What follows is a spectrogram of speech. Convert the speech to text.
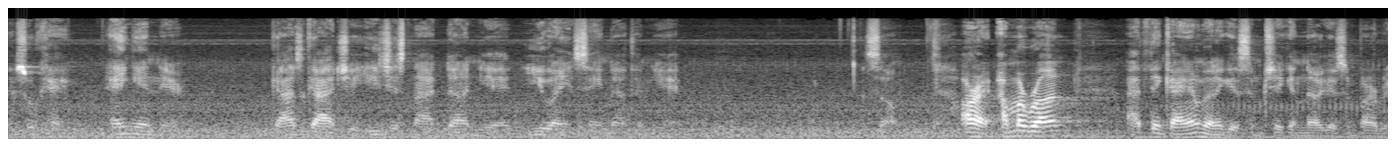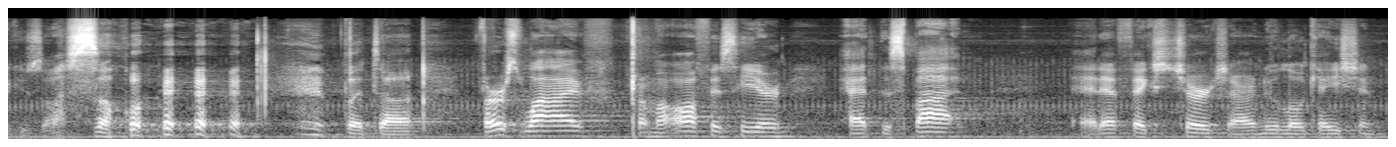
It's okay. Hang in there. God's got you. He's just not done yet. You ain't seen nothing yet. So, all right, I'm going to run. I think I am going to get some chicken nuggets and barbecue sauce. So, but uh, first live from my office here at the spot at FX Church, our new location.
